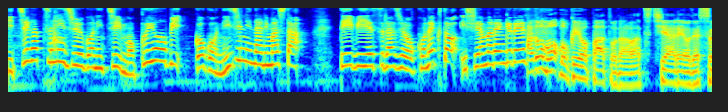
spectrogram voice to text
1月25日木曜日午後2時になりました TBS ラジオコネクト石山レンゲですあどうも木曜パートナーは土屋レオです。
